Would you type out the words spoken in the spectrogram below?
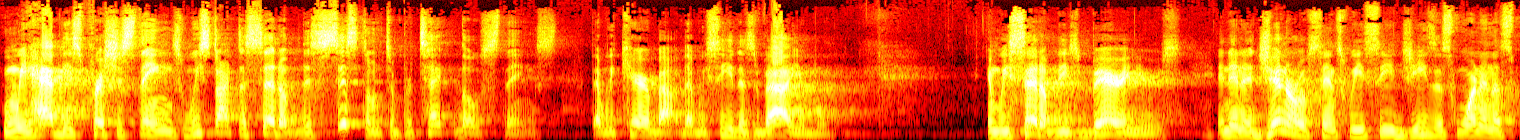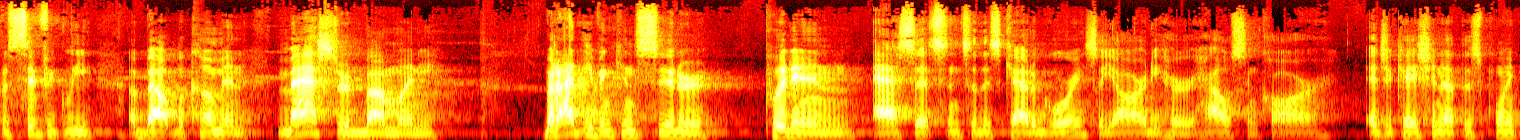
when we have these precious things, we start to set up this system to protect those things that we care about, that we see as valuable. And we set up these barriers. And in a general sense, we see Jesus warning us specifically about becoming mastered by money. But I'd even consider putting assets into this category. So y'all already heard house and car, education at this point.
